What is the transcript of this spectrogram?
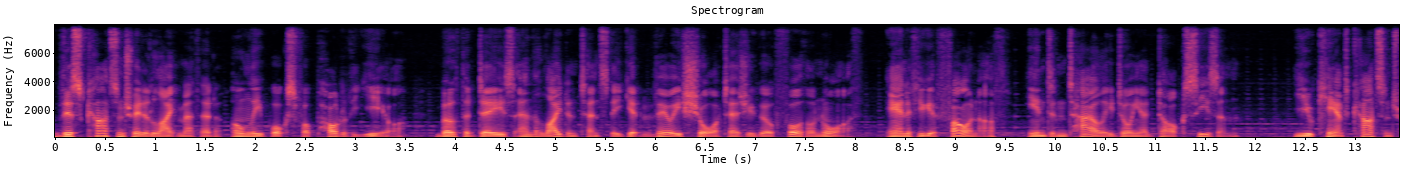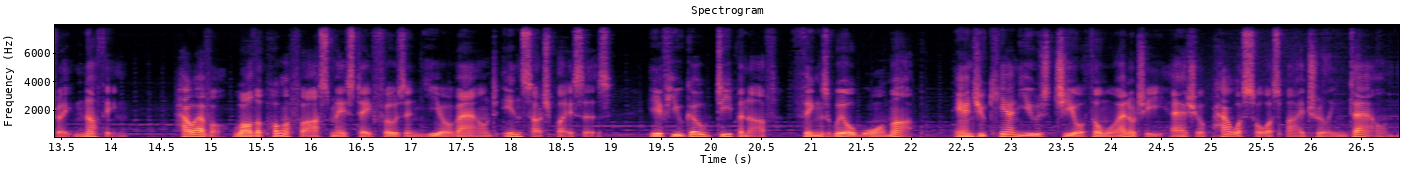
This concentrated light method only works for part of the year. Both the days and the light intensity get very short as you go further north, and if you get far enough, end entirely during a dark season. You can't concentrate nothing. However, while the permafrost may stay frozen year round in such places, if you go deep enough, things will warm up, and you can use geothermal energy as your power source by drilling down,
